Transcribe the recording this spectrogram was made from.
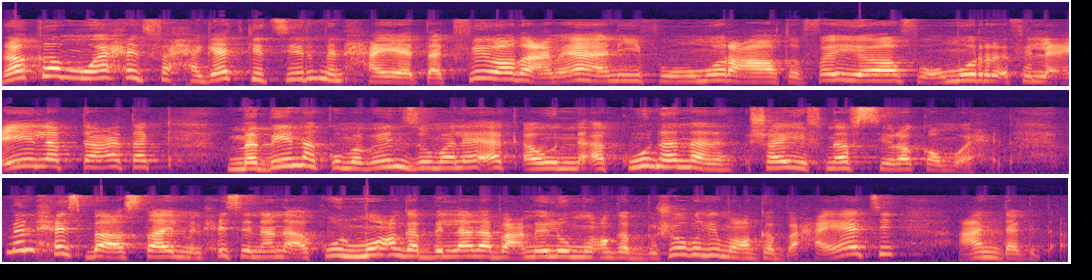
رقم واحد في حاجات كتير من حياتك. في وضع مهني في أمور عاطفية في أمور في العيلة بتاعتك ما بينك وما بين زملائك أو إن أكون أنا شايف نفسي رقم واحد. من حيث بقى ستايل من حيث إن أنا أكون معجب باللي أنا بعمله معجب بشغلي معجب بحياتي. عندك ده.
